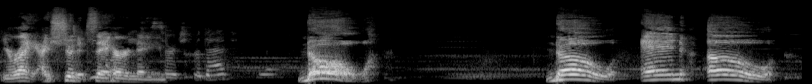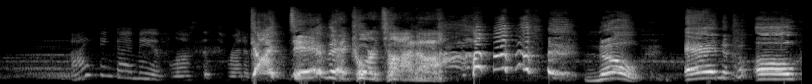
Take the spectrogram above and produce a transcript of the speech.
You're right, I shouldn't say her You want me to name. Search for that. No! No! N O! I think I may have lost the thread of. God damn it, Cortana! no! N O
